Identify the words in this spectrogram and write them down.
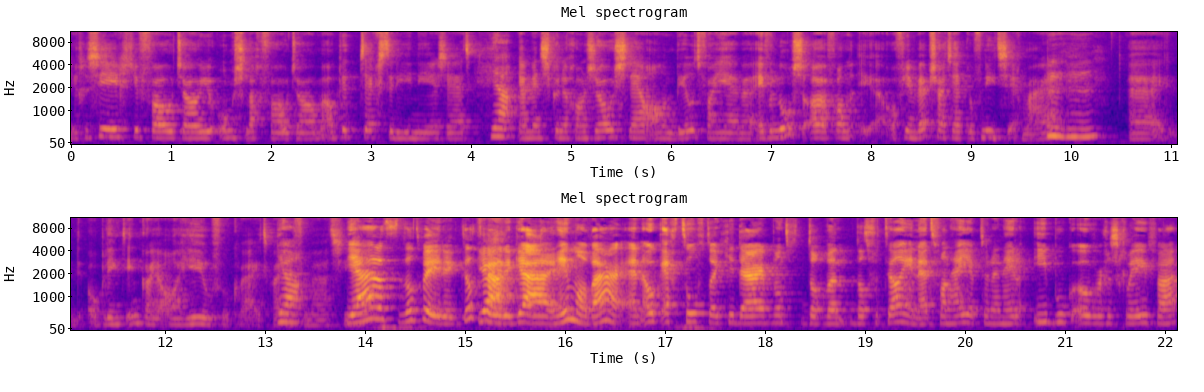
je gezicht, je foto, je omslagfoto. Maar ook de teksten die je neerzet. Ja. Ja, mensen kunnen gewoon zo snel al een beeld van je hebben. Even los uh, van of je een website hebt of niet, zeg maar. Mm -hmm. Uh, op LinkedIn kan je al heel veel kwijt qua ja. informatie. Ja, dat, dat weet ik. Dat Ja. weet ik. Ja, helemaal waar. En ook echt tof dat je daar, want dat, dat vertel je net, van hey, je hebt er een hele e-book over geschreven,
